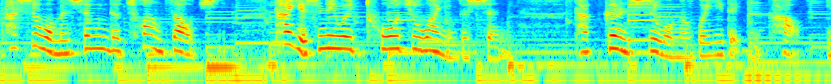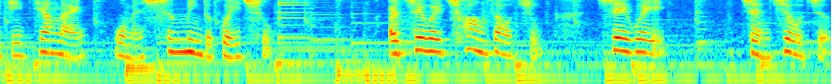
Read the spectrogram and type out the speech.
他是我们生命的创造者，他也是那位托住万有的神，他更是我们唯一的依靠，以及将来我们生命的归处。而这位创造主，这位拯救者，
